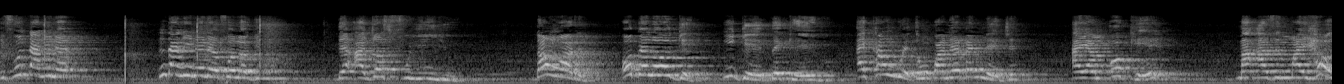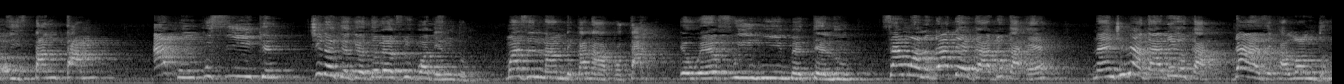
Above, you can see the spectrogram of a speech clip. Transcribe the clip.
Ifu ndị niile na-efolo gị they are just fooling you. Don't worry obere oge ị ga-ebe ka egwu i can wait nkwa n'ebe m na-eje. I am okay ma as in my health is tantam akụ nkwụsi ike. Chineke ga-edobe everybody ndụ. Maazị nnamdị ka na-apụta ewee fụ ihe imetelu simon dade ga-adụ ka e naijiria ga-adịghị ka dazi ka london.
